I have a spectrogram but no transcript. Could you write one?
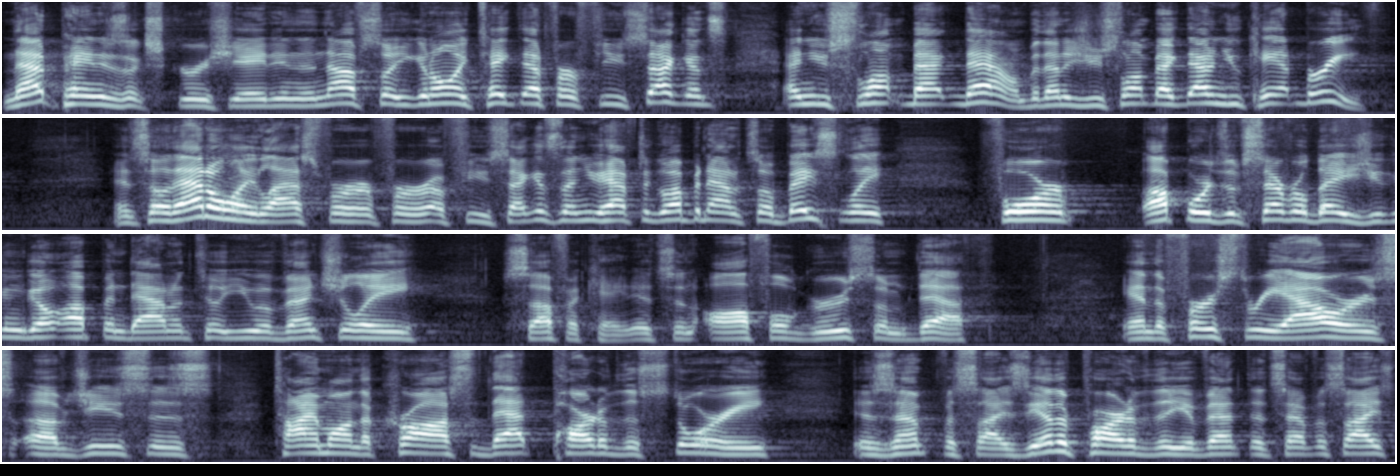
And that pain is excruciating enough, so you can only take that for a few seconds and you slump back down. But then as you slump back down, you can't breathe. And so that only lasts for, for a few seconds. Then you have to go up and down. So basically, for upwards of several days, you can go up and down until you eventually suffocate. It's an awful, gruesome death. And the first three hours of Jesus' time on the cross, that part of the story is emphasized. The other part of the event that's emphasized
